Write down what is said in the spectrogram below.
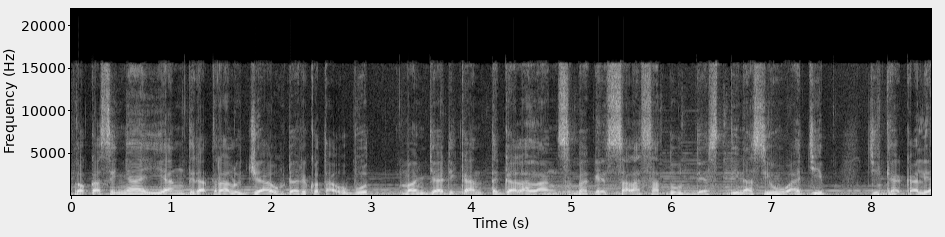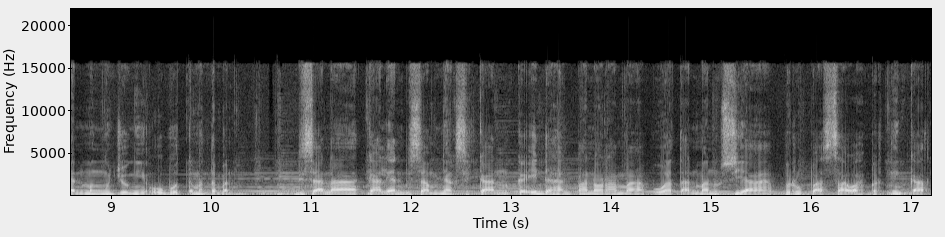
Lokasinya yang tidak terlalu jauh dari kota Ubud menjadikan Tegalalang sebagai salah satu destinasi wajib jika kalian mengunjungi Ubud teman-teman. Di sana kalian bisa menyaksikan keindahan panorama buatan manusia berupa sawah bertingkat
